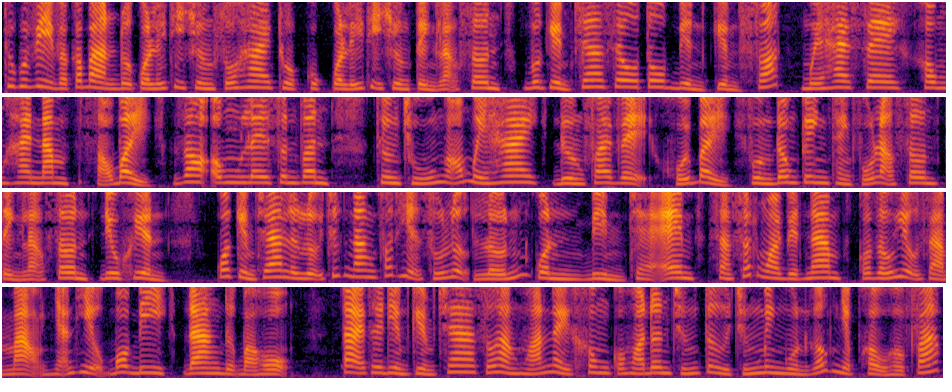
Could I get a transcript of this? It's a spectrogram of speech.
Thưa quý vị và các bạn, đội quản lý thị trường số 2 thuộc Cục Quản lý Thị trường tỉnh Lạng Sơn vừa kiểm tra xe ô tô biển kiểm soát 12C02567 do ông Lê Xuân Vân, thường trú ngõ 12, đường Phai Vệ, khối 7, phường Đông Kinh, thành phố Lạng Sơn, tỉnh Lạng Sơn, điều khiển. Qua kiểm tra, lực lượng chức năng phát hiện số lượng lớn quần bỉm trẻ em sản xuất ngoài Việt Nam có dấu hiệu giả mạo nhãn hiệu Bobby đang được bảo hộ. Tại thời điểm kiểm tra, số hàng hóa này không có hóa đơn chứng từ chứng minh nguồn gốc nhập khẩu hợp pháp.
